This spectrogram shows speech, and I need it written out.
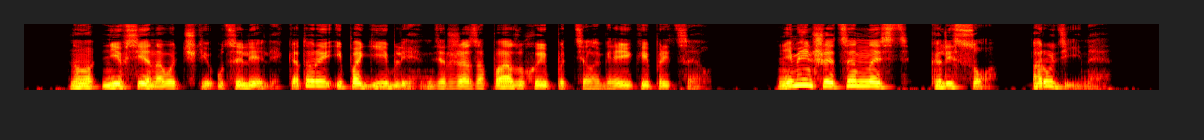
Но не все наводчики уцелели, которые и погибли, держа за пазухой под телогрейкой прицел. Не меньшая ценность — колесо, орудийное.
